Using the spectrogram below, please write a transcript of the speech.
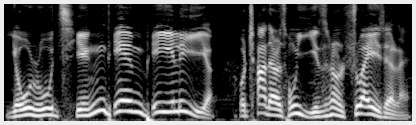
犹如晴天霹雳呀！我差点从椅子上摔下来。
